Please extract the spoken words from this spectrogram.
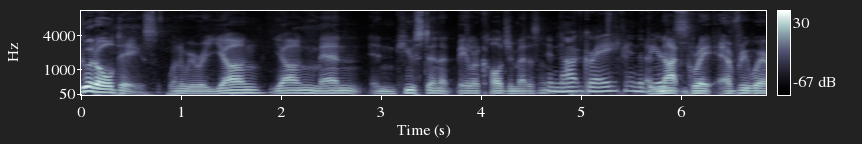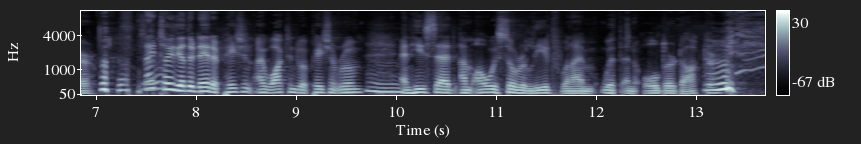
good old days when we were young, young men in Houston at Baylor College of Medicine. And not gray in the and beards. not gray everywhere. Did I tell you the other day at a patient? I walked into a patient room Mm. and he said, "I'm always so relieved when I'm with an older doctor."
